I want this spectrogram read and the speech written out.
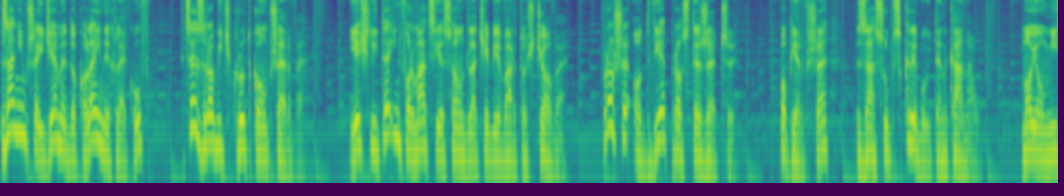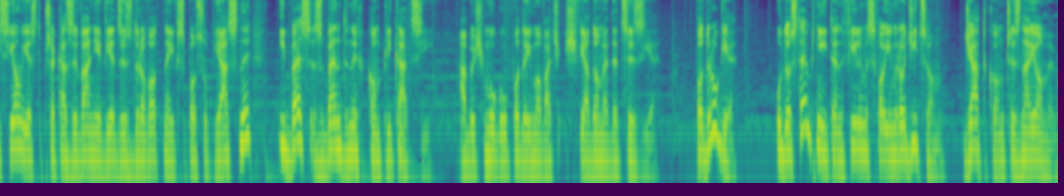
Zanim przejdziemy do kolejnych leków, chcę zrobić krótką przerwę. Jeśli te informacje są dla Ciebie wartościowe, proszę o dwie proste rzeczy. Po pierwsze, zasubskrybuj ten kanał. Moją misją jest przekazywanie wiedzy zdrowotnej w sposób jasny i bez zbędnych komplikacji, abyś mógł podejmować świadome decyzje. Po drugie, udostępnij ten film swoim rodzicom, dziadkom czy znajomym.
